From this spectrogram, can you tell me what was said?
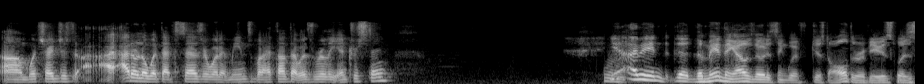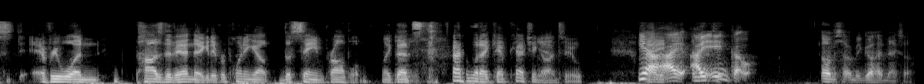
Um, which I just I, I don't know what that says or what it means, but I thought that was really interesting. Yeah, I mean, the the main thing I was noticing with just all the reviews was everyone, positive and negative, were pointing out the same problem. Like that's kind of what I kept catching on to. Yeah, I- I, I, I mean, it- think Oh, I'm sorry, but go ahead, Maxwell.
